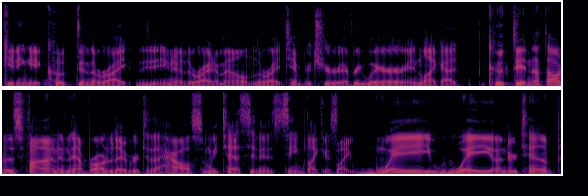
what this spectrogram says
getting it cooked in the right you know the right amount and the right temperature everywhere. And like I cooked it and I thought it was fine, and then I brought it over to the house and we tested, and it seemed like it was like way way under temp.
